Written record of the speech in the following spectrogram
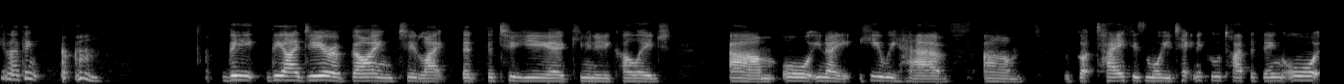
You know, I think the the idea of going to like the, the two year community college um, or you know here we have um, we've got TAFE is more your technical type of thing, or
